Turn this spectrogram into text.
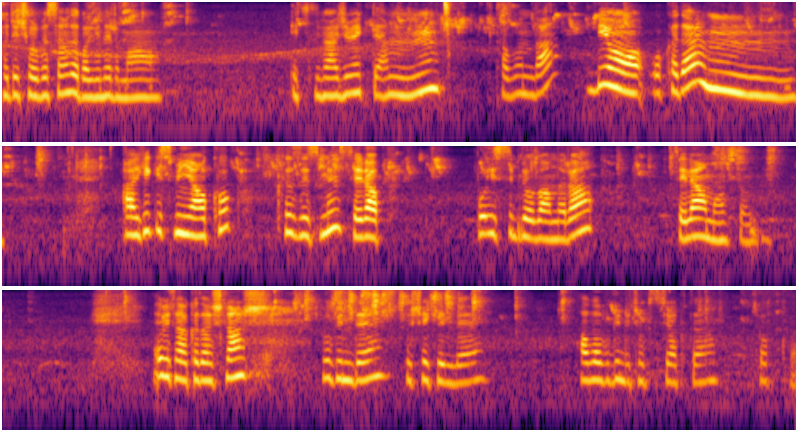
Paça çorbasına da bayılırım ha. Etli mercimek de hmm, kavun da bir o, o kadar hmm. Erkek ismi Yakup, kız ismi Serap. Bu isimli olanlara selam olsun. Evet arkadaşlar, bugün de bu şekilde. Hava bugün de çok sıcaktı. Çok e,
